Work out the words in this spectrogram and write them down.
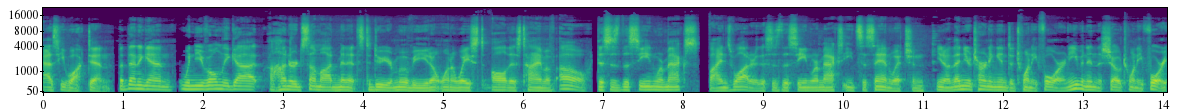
as he walked in. But then again, when you've only got a hundred some odd minutes to do your movie, you don't want to waste all this time of, oh, this is the scene where Max finds water. This is the scene where Max eats a sandwich. And, you know, then you're turning into 24. And even in the show 24,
